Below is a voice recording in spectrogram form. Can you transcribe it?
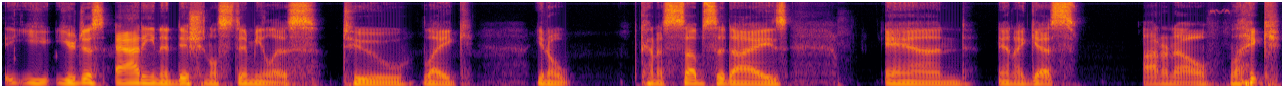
you, you're just adding additional stimulus to like you know kind of subsidize and and I guess I don't know like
